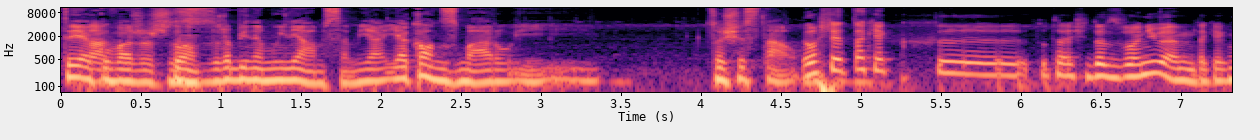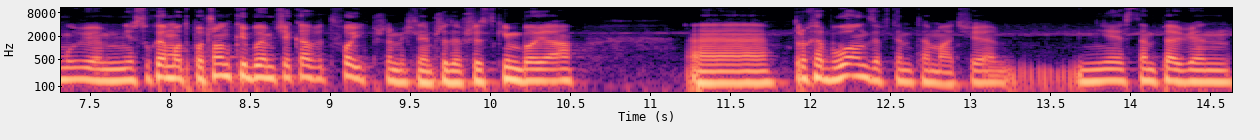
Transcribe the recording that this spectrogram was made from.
Ty jak Tak, uważasz z Robinem Williamsem? Ja, jak on zmarł i co się stało? No Właśnie tak jak y, tutaj się dodzwoniłem, tak jak mówiłem, nie słuchałem od początku i byłem ciekawy twoich przemyśleń przede wszystkim, bo ja e, trochę błądzę w tym temacie. Nie jestem pewien,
